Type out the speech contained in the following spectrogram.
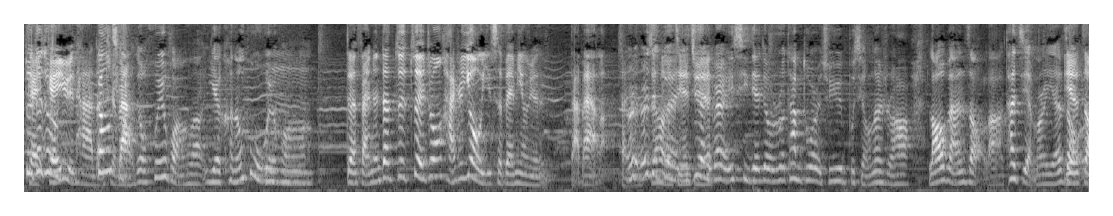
给给予他的，刚巧就辉煌了，也可能不辉煌了。对，反正但最最终还是又一次被命运打败了。而而且对，结局里边有一细节，就是说他们土耳其玉不行的时候，老板走了，他姐们儿也走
